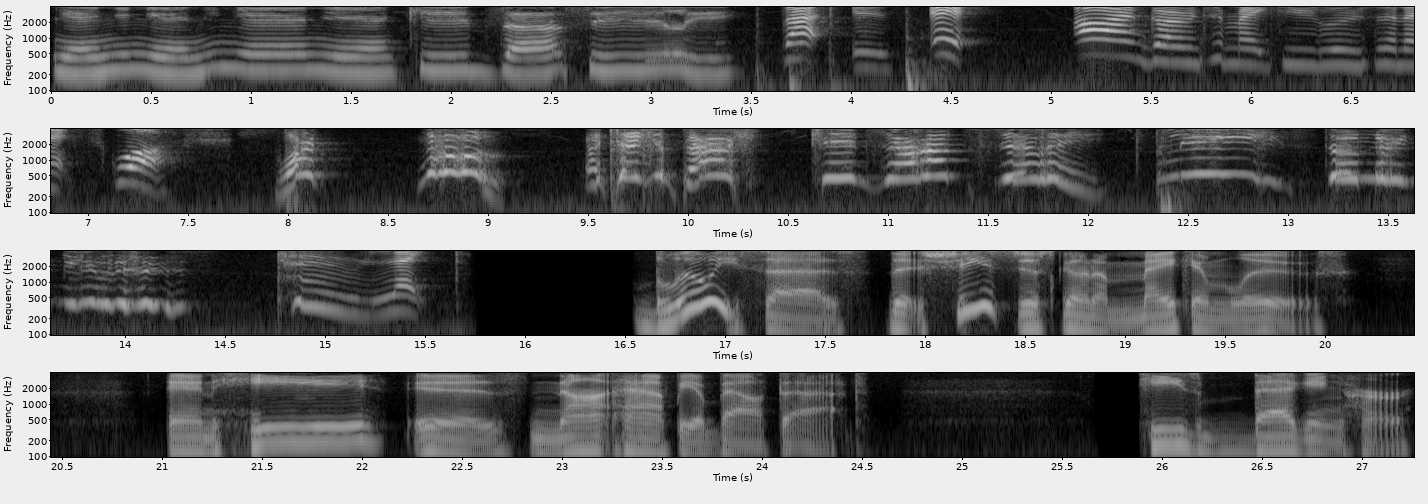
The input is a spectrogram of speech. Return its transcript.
Yeah, yeah, yeah, yeah, yeah, yeah. Kids are silly. That is it. I'm going to make you lose the next squash. What? No! I take it back! Kids aren't silly! Please don't make me lose! Too late. Bluey says that she's just going to make him lose. And he is not happy about that. He's begging her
